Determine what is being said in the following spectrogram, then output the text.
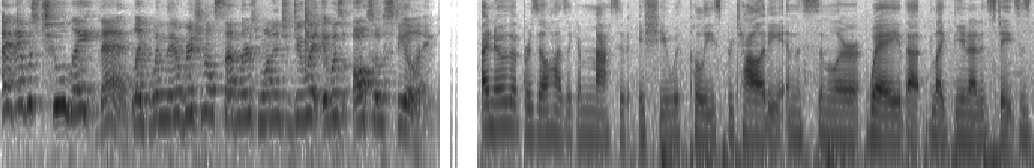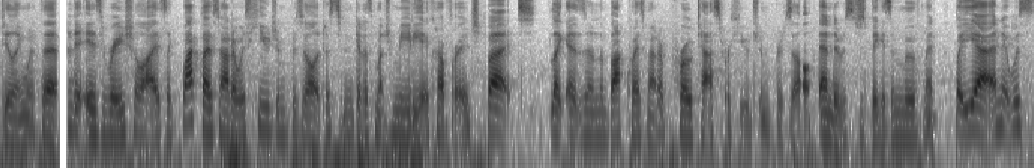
and it was too late then. Like when the original settlers wanted to do it, it was also stealing. I know that Brazil has like a massive issue with police brutality in the similar way that like the United States is dealing with it. And it is racialized. Like Black Lives Matter was huge in Brazil. It just didn't get as much media coverage. But like as in the Black Lives Matter protests were huge in Brazil and it was just big as a movement. But yeah, and it was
